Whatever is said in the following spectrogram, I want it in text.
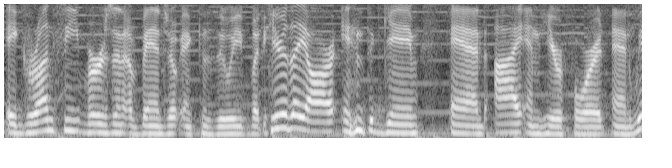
a grunty version of Banjo and Kazooie, but here they are in the game, and I am here for it. And we,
